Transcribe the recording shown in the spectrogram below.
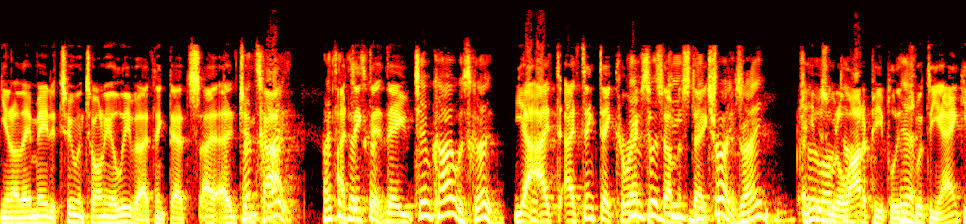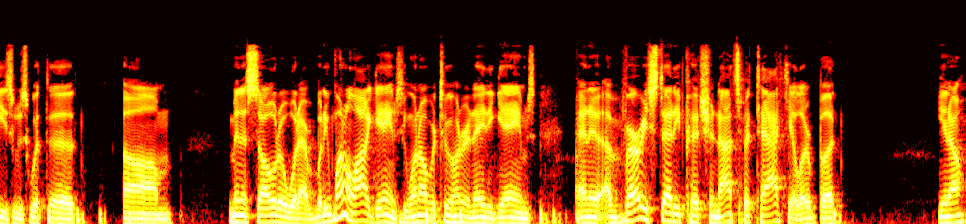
you know, they made it too, Antonio Oliva. I think that's I, I, Jim That's Kaat. great. I think, that's that good. they. Jim Kaat was good. Yeah, I I think they corrected some De- mistakes. Detroit, right? For he was with a lot of people. He was with the Yankees. He was with the um, Minnesota, whatever. But he won a lot of games. He won over 280 games, and a, a very steady pitcher. Not spectacular, but you know,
